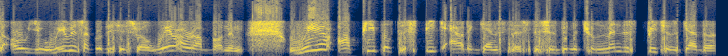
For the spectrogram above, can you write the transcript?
the OU? Where is Agudas Israel? Where are Rabbanim? Where are people to speak out against this? This has been a tremendous preacher's together,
